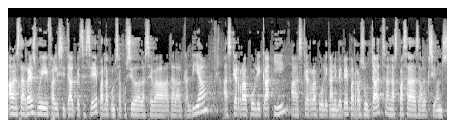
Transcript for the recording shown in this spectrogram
Abans de res vull felicitar el PSC per la consecució de la seva de l'alcaldia, Esquerra Republicana i Esquerra Republicana i PP pels resultats en les passades eleccions.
